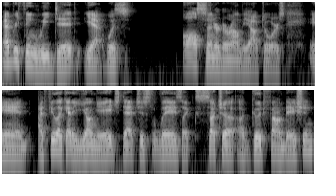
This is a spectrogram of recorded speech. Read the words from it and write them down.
everything we did, yeah, was all centered around the outdoors. And I feel like at a young age, that just lays like such a, a good foundation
